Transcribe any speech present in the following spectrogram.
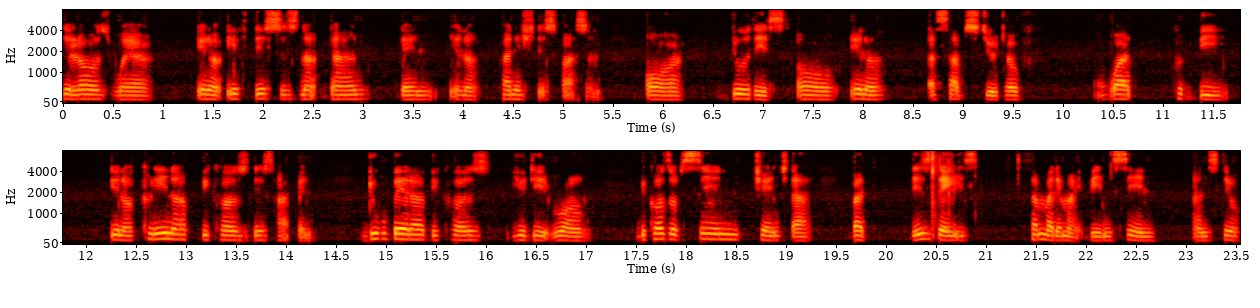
the laws were, you know, if this is not done, then, you know, punish this person or do this or, you know, a substitute of what could be, you know, clean up because this happened. Do better because you did wrong. Because of sin, change that. But these days, somebody might be in sin and still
